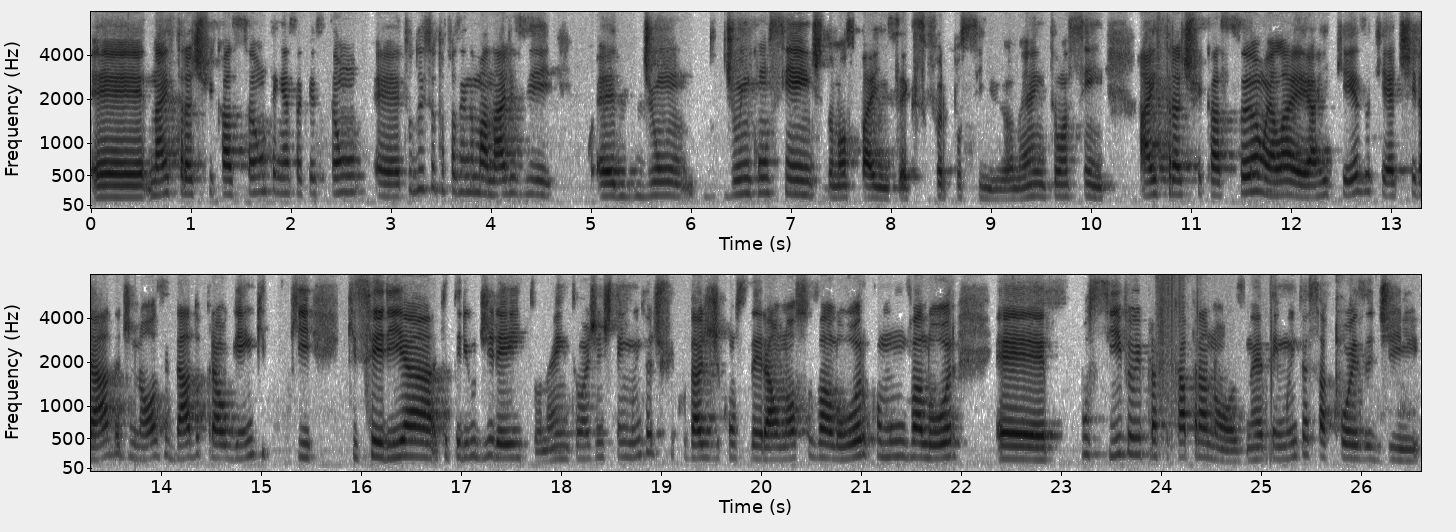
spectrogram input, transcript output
É, na estratificação tem essa questão, é, tudo isso eu estou fazendo uma análise é, de, um, de um inconsciente do nosso país, se é que se for possível, né? Então, assim, a estratificação, ela é a riqueza que é tirada de nós e dado para alguém que que, que seria que teria o direito, né? Então a gente tem muita dificuldade de considerar o nosso valor como um valor é, possível e para ficar para nós, né? Tem muito essa coisa de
